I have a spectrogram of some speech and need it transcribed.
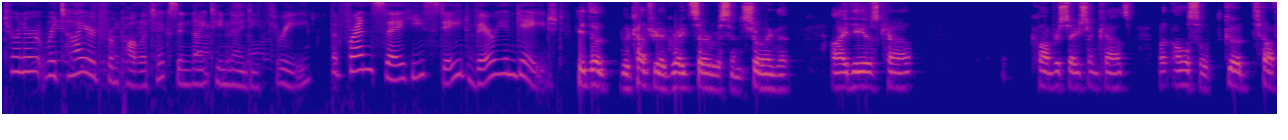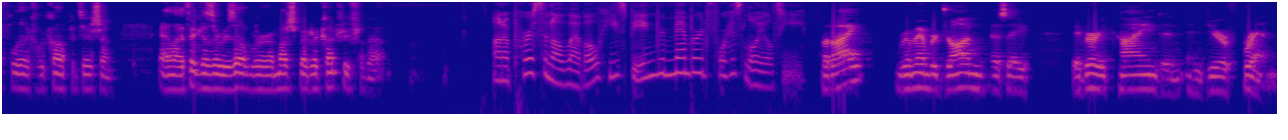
Turner retired from politics in 1993, but friends say he stayed very engaged. He did the country a great service in showing that ideas count, conversation counts, but also good, tough political competition. And I think as a result, we're a much better country for that. On a personal level, he's being remembered for his loyalty. But I remember John as a, a very kind and, and dear friend,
